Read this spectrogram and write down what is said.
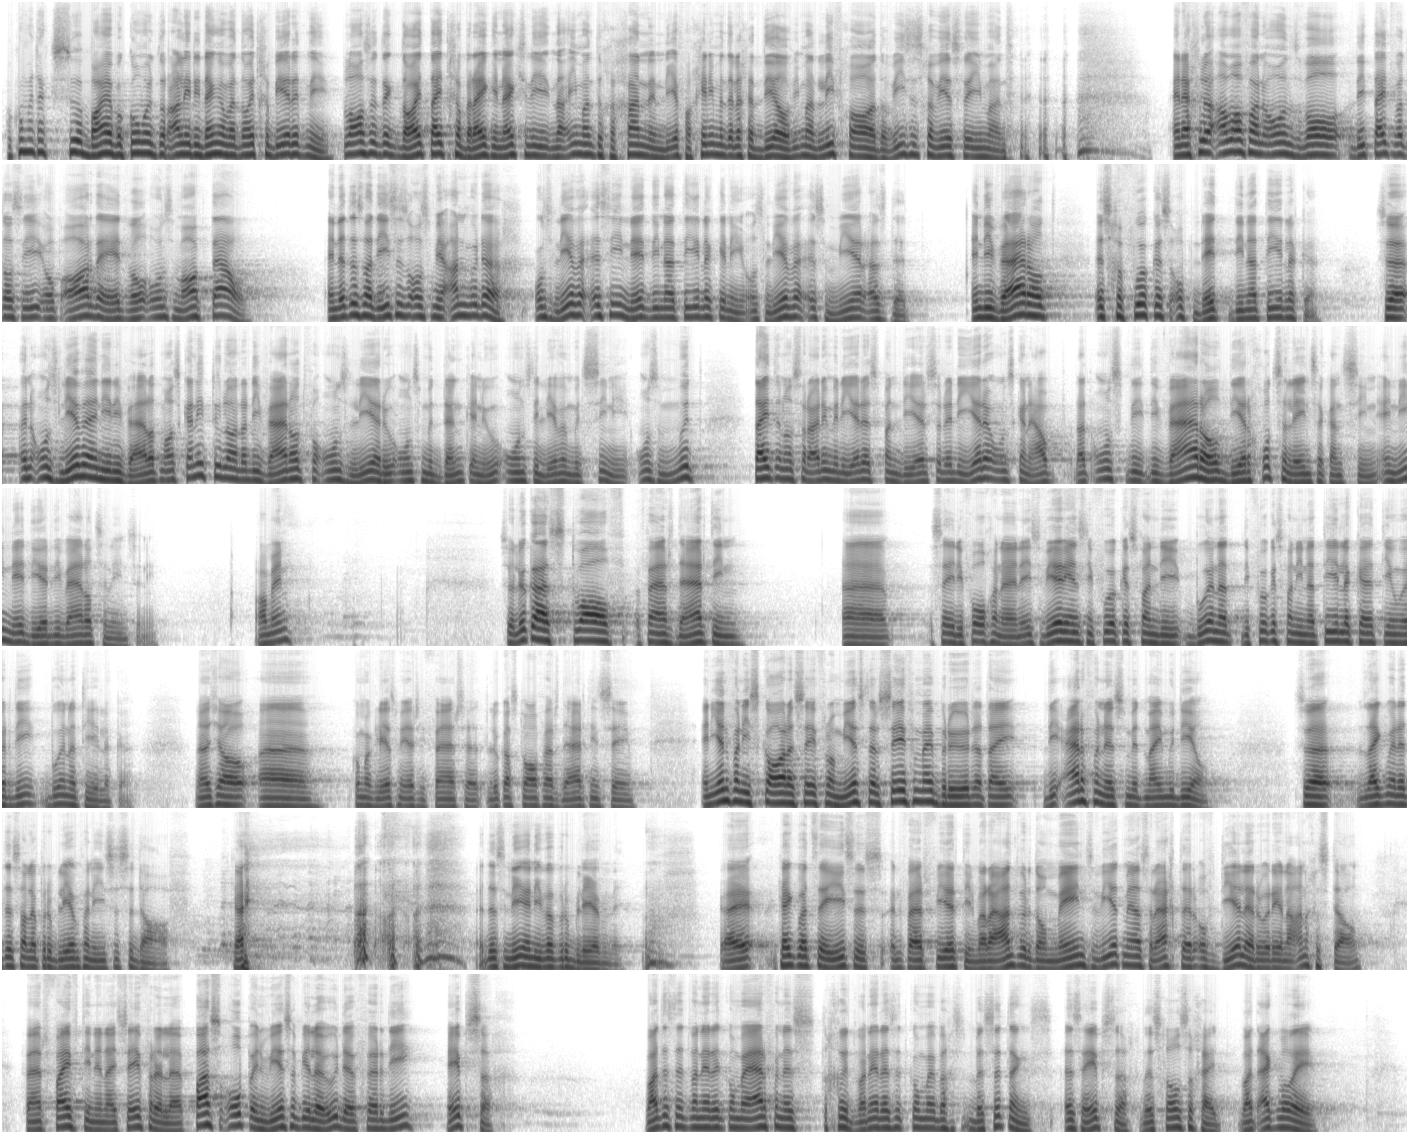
Hoekom het ek so baie bekommerd oor al hierdie dinge wat nooit gebeur het nie? Plaas het ek daai tyd gebruik en actually na iemand toe gegaan en die evangelie met hulle gedeel of iemand liefgehad of Jesus gewees vir iemand. en ek glo almal van ons wil die tyd wat ons hier op aarde het, wil ons maak tel. En dit is wat Jesus ons mee aanmoedig. Ons lewe is nie net die natuurlike nie, ons lewe is meer as dit. En die wêreld is gefokus op net die natuurlike. So in ons lewe in hierdie wêreld, maar ons kan nie toelaat dat die wêreld vir ons leer hoe ons moet dink en hoe ons die lewe moet sien nie. Ons moet tyd in ons verhouding met die Here spandeer sodat die Here ons kan help dat ons die die wêreld deur God se lense kan sien en nie net deur die wêreld se lense nie. Amen. So Lukas 12 vers 13 uh sê die volgende en is weer eens die fokus van die bo die fokus van die natuurlike teenoor die bo natuurlike. Nou as jy al uh kom ek lees my eers die verse. Lukas 12 vers 13 sê: En een van die skare sê vir hom: "Meester, sê vir my broer dat hy die erfenis met my moet deel." So lyk my dit is al 'n probleem van Jesus se dae af. OK. Dit is nie 'n nuwe probleem nie. OK, kyk wat sê Jesus in vers 14, maar hy antwoord hom: "Mens, wie het my as regter of deler oor julle aangestel?" vers 15 en hy sê vir hulle: "Pas op en wees op julle hoede vir die hebsug." Wat is dit wanneer dit kom by erfenis te goed? Wanneer is dit kom by besittings? Is hebsug, dis gulsigheid wat ek wil hê.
